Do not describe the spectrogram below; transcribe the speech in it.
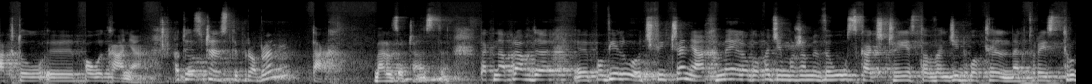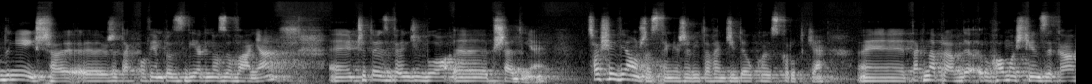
aktu połykania. A to jest częsty problem? Tak, bardzo częsty. Tak naprawdę y, po wielu ćwiczeniach my, logopedzi, możemy wyłuskać, czy jest to wędzidło tylne, które jest trudniejsze, y, że tak powiem, do zdiagnozowania, y, czy to jest wędzidło przednie. Co się wiąże z tym, jeżeli to wędzidełko jest krótkie? E, Tak naprawdę ruchomość języka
